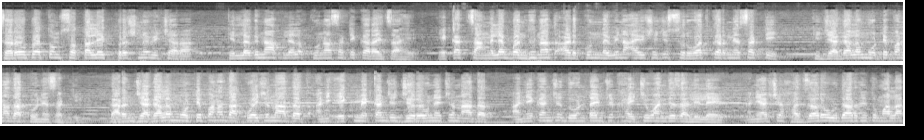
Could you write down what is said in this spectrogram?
सर्वप्रथम स्वतःला एक प्रश्न विचारा की लग्न आपल्याला कुणासाठी करायचं आहे? एका चांगल्या बंधनात अडकून नवीन आयुष्याची सुरुवात करण्यासाठी की जगाला मोठेपणा दाखवण्यासाठी? कारण जगाला मोठेपणा दाखवायच्या नादात आणि एकमेकांचे जिरवण्याच्या नादात अनेकांचे दोन टाइमचे खायचे वांदे झालेले आहेत. आणि असे हजारो उदाहरणे तुम्हाला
